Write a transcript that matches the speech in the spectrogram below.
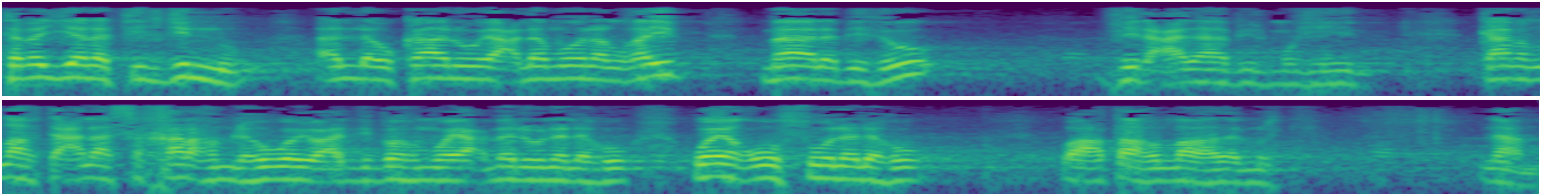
تبينت الجن أن لو كانوا يعلمون الغيب ما لبثوا في العذاب المهين. كان الله تعالى سخرهم له ويعذبهم ويعملون له ويغوصون له وأعطاه الله هذا الملك. نعم.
